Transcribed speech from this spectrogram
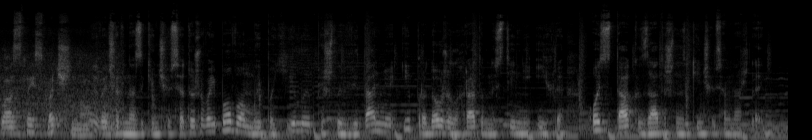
класний, смачно. Ну і вечір у нас закінчився дуже вайбово. Ми поїли, пішли в вітальню і продовжили грати в настільні ігри. Ось так затишно закінчився в наш день.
